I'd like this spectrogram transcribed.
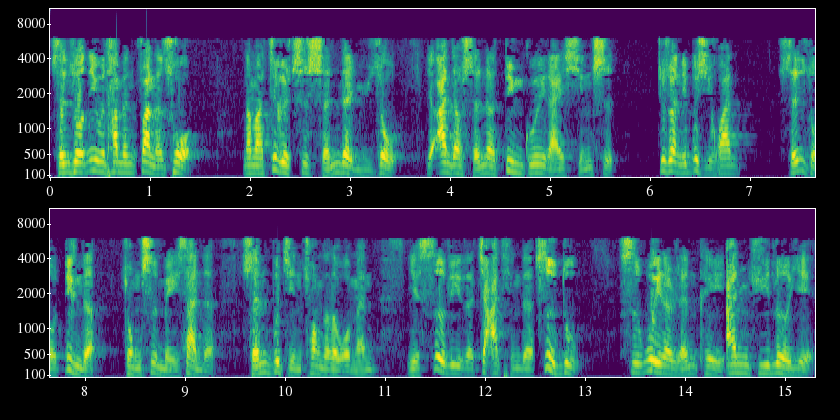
神说，因为他们犯了错，那么这个是神的宇宙，要按照神的定规来行事。就算你不喜欢。神所定的总是美善的。神不仅创造了我们，也设立了家庭的制度，是为了人可以安居乐业。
